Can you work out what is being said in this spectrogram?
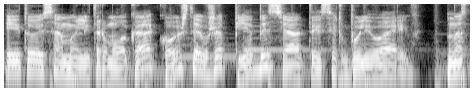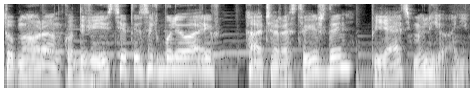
і той самий літр молока коштує вже 50 тисяч боліварів. Наступного ранку 200 тисяч боліварів, а через тиждень 5 мільйонів.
